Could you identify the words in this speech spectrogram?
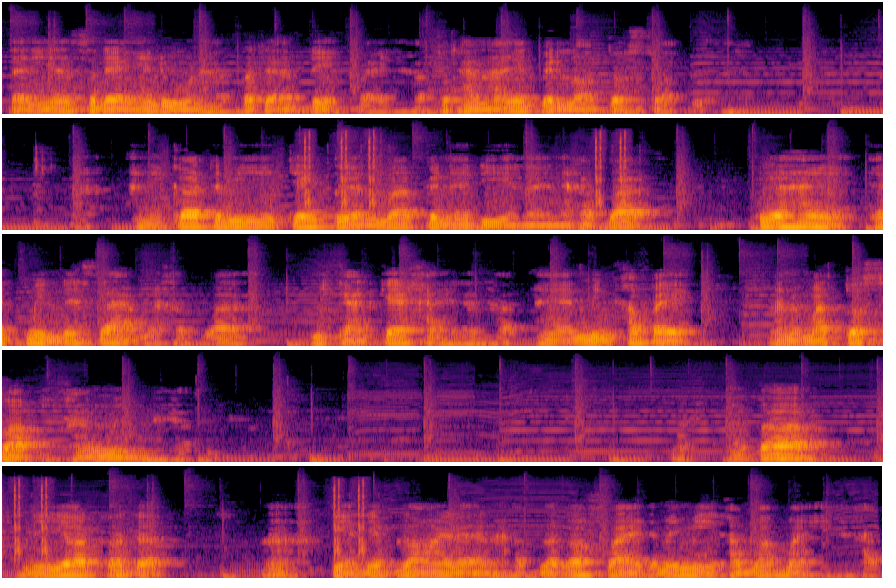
แต่นี้แสดงให้ดูนะครับ ก็จะอัปเดตไปนะครับ สถานะยังเป็นรอตรวจสอบอยู่ อันนี้ก็จะมีแจ้งเตือนว่าเป็น ID อะไรนะครับ ว่าเพื่อให้แอดมินได้ทราบนะครับ ว่ามีการแก้ไขแล้วครับ ให้แอดมินเข้าไปอนุมัติตรวจสอบอีกครั้งหนึ่งนะครับ แล้วก็นี้ยอดก็จะเปลี่ยนเรียบร้อยแล้วนะครับ แล้วก็ไฟล์จะไม่มีคำว่าใหม่นะครับ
